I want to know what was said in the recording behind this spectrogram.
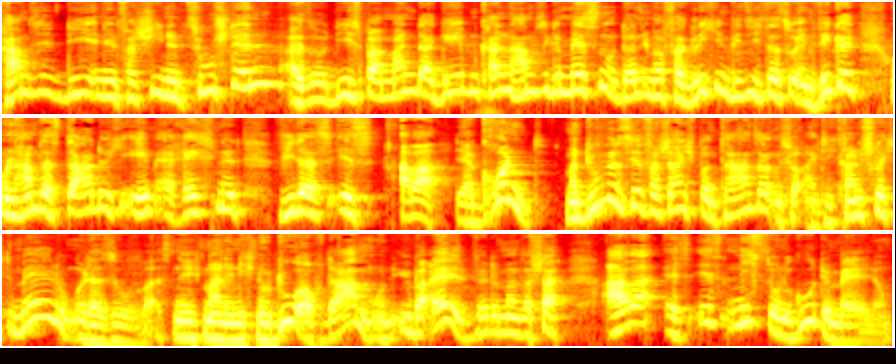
haben sie die in den verschiedenen Zuständen, also die es beim Mann da geben kann, haben sie gemessen und dann immer verglichen, wie sich das so entwickelt und haben das dadurch eben errechnet, wie das ist. Aber der Grund, man, du würdest jetzt wahrscheinlich spontan sagen, ist doch eigentlich keine schlechte Meldung oder sowas. Ne? Ich meine, nicht nur du, auch Damen und überall würde man wahrscheinlich. Aber es ist nicht so eine gute Meldung.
